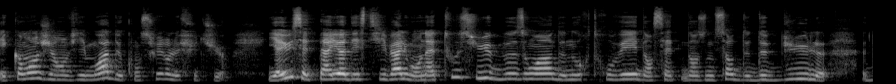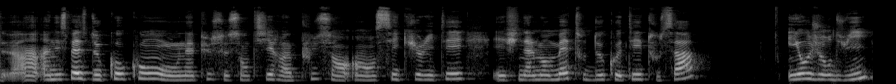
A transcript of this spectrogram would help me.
et comment j'ai envie moi de construire le futur. Il y a eu cette période estivale où on a tous eu besoin de nous retrouver dans, cette, dans une sorte de, bulle, un, espèce de cocon où on a pu se sentir plus en sécurité et finalement mettre de côté tout ça. Et aujourd'hui,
